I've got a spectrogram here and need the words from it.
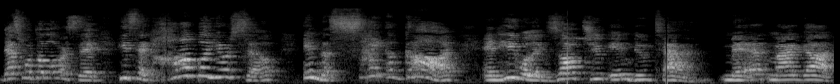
That's what the Lord said. He said, "Humble yourself in the sight of God, and He will exalt you in due time." Man, my God.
